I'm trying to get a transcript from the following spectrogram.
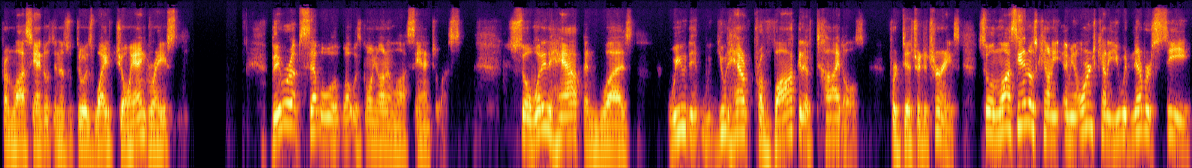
from Los Angeles, and his, through his wife Joanne Grace. They were upset with what was going on in Los Angeles. So what had happened was we would you would have provocative titles for district attorneys. So in Los Angeles County, I mean Orange County, you would never see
